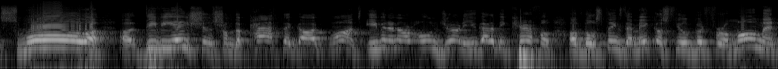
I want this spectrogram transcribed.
small uh, uh, deviations from the path that God wants. Even in our own journey, you got to be careful of those things that make us feel good for a moment,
